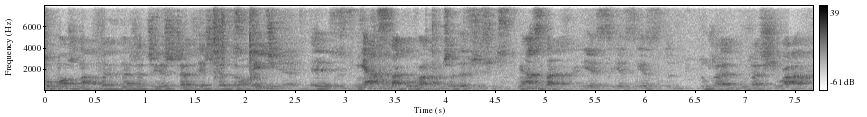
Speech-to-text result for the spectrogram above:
Tu można pewne rzeczy jeszcze, jeszcze zrobić. Yy, W miastach uważam przede wszystkim, w miastach jest, jest, jest duża, duża siła,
